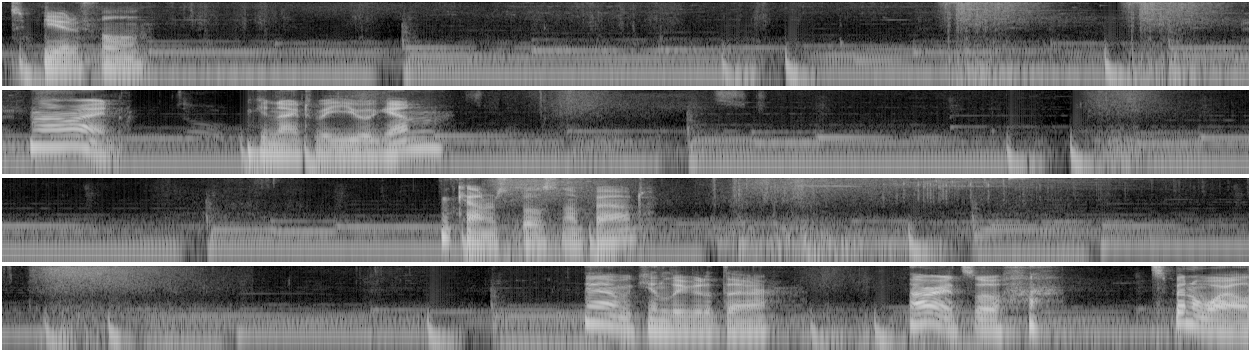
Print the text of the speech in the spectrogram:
It's beautiful. Alright. We can activate you again. Counter spell's not bad. Yeah, we can leave it there. Alright, so it's been a while.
